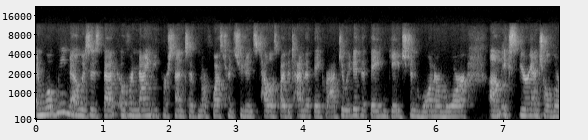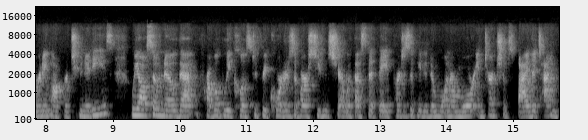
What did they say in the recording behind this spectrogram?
and what we know is, is that over 90% of Northwestern students tell us by the time that they graduated that they engaged in one or more um, experiential learning opportunities. We also know that probably close to three quarters of our students share with us that they participated in one or more internships by the time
